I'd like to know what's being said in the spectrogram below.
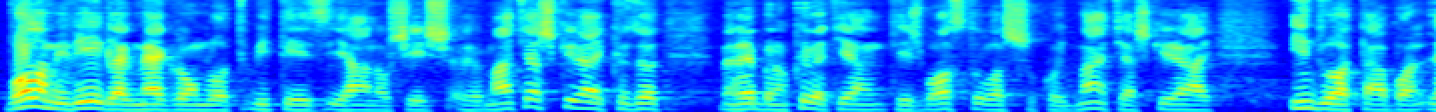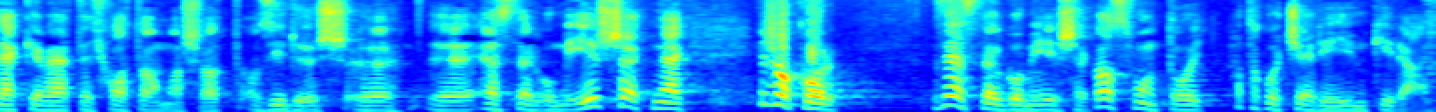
valami végleg megromlott Vitéz János és Mátyás király között, mert ebben a követjelentésben azt olvassuk, hogy Mátyás király indulatában lekevert egy hatalmasat az idős uh, uh, Esztergomi érseknek, és akkor az Esztergomi érsek azt mondta, hogy hát akkor cseréljünk királyt.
